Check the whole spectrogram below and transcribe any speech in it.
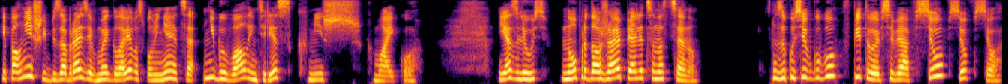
и полнейшее безобразие в моей голове воспламеняется небывалый интерес к Миш... к Майку. Я злюсь, но продолжаю пялиться на сцену. Закусив губу, впитывая в себя все, все, все.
